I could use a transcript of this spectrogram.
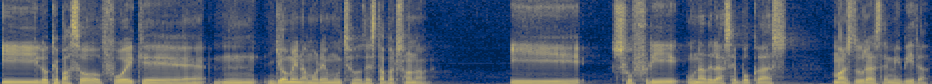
Y lo que pasó fue que mm, yo me enamoré mucho de esta persona y sufrí una de las épocas más duras de mi vida.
